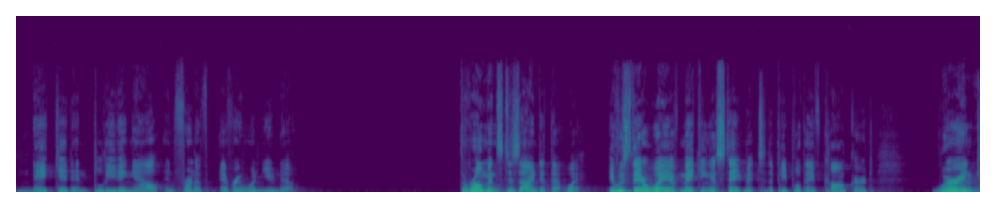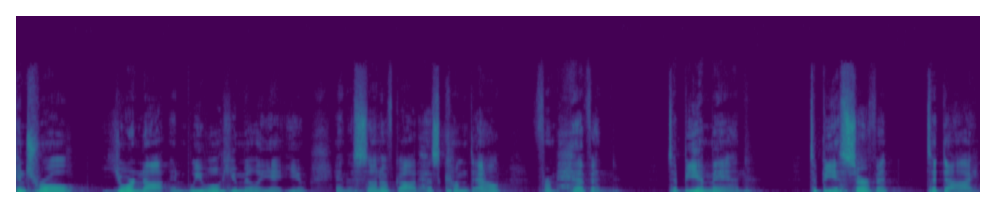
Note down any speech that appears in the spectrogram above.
naked and bleeding out in front of everyone you know. The Romans designed it that way. It was their way of making a statement to the people they've conquered We're in control, you're not, and we will humiliate you. And the Son of God has come down from heaven to be a man, to be a servant, to die,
